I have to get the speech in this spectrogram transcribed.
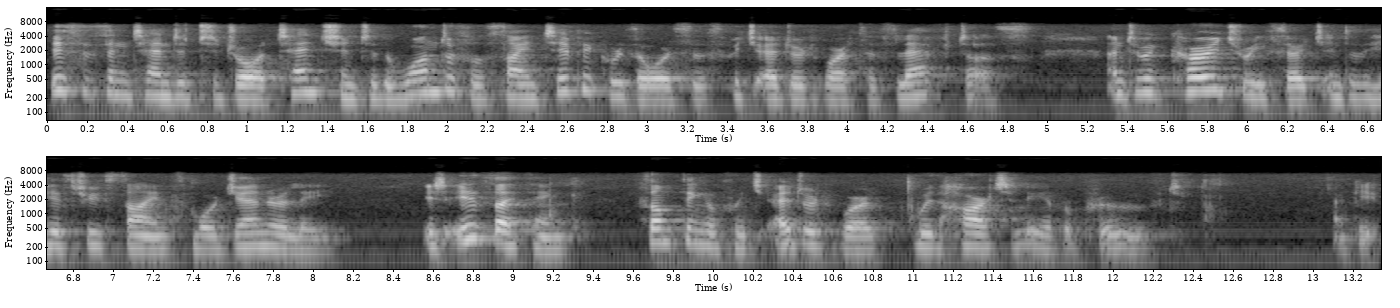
This is intended to draw attention to the wonderful scientific resources which Edward Worth has left us and to encourage research into the history of science more generally. It is, I think, something of which Edward Worth would heartily have approved. Thank you.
